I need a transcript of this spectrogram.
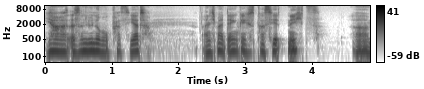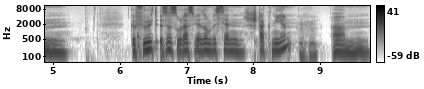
Ja, was ist in Lüneburg passiert? Manchmal denke ich, es passiert nichts. Ähm, gefühlt ist es so, dass wir so ein bisschen stagnieren. Mhm. Ähm,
